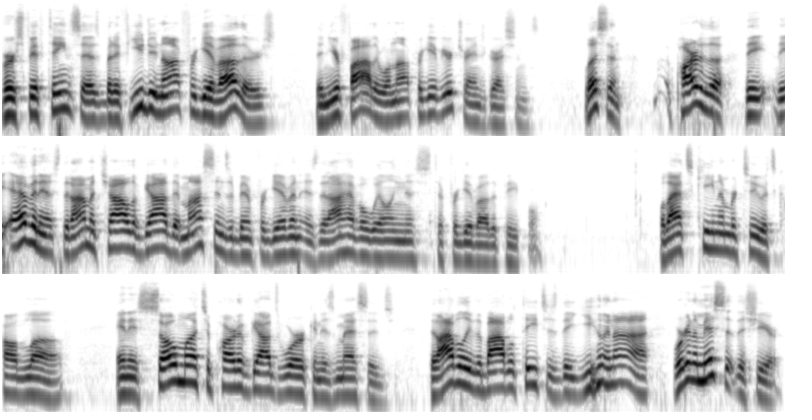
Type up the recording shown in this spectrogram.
verse 15 says, But if you do not forgive others, then your Father will not forgive your transgressions. Listen, part of the, the, the evidence that I'm a child of God, that my sins have been forgiven, is that I have a willingness to forgive other people. Well, that's key number two. It's called love. And it's so much a part of God's work and His message that I believe the Bible teaches that you and I, we're going to miss it this year.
